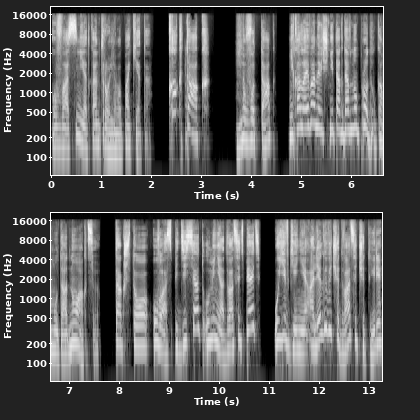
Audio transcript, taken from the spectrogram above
У вас нет контрольного пакета. Как так? Ну вот так. Николай Иванович не так давно продал кому-то одну акцию. Так что у вас 50, у меня 25, у Евгения Олеговича 24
